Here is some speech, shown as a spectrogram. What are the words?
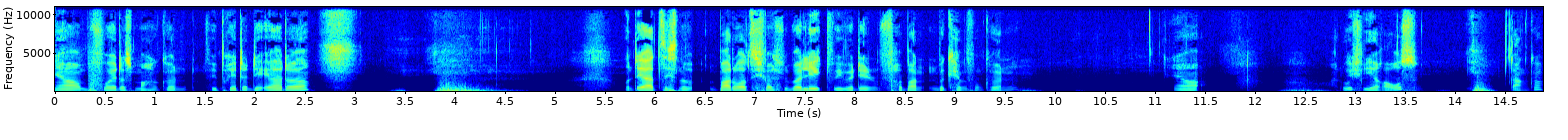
Ja, und bevor ihr das machen könnt, vibriert dann die Erde. Und er hat sich, ne, Bardo hat sich was überlegt, wie wir den Verbanden bekämpfen können. Ja. Hallo, ich will hier raus. Danke.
